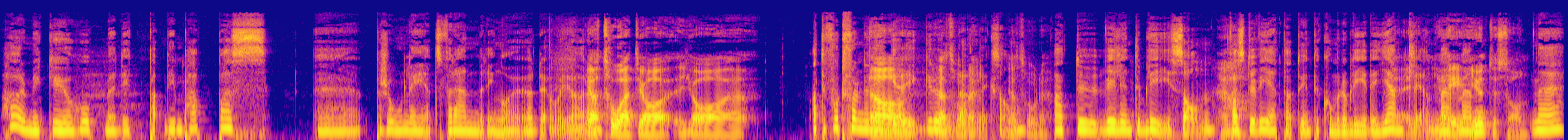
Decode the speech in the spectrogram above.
hör mycket ihop med ditt, din pappas eh, personlighetsförändring och öde att göra? Jag tror att jag, jag Att det fortfarande Ja, ligger i grunden det. liksom? Jag tror det. Att du vill inte bli sån, fast du vet att du inte kommer att bli det egentligen. jag är men, ju inte sån. Nej,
